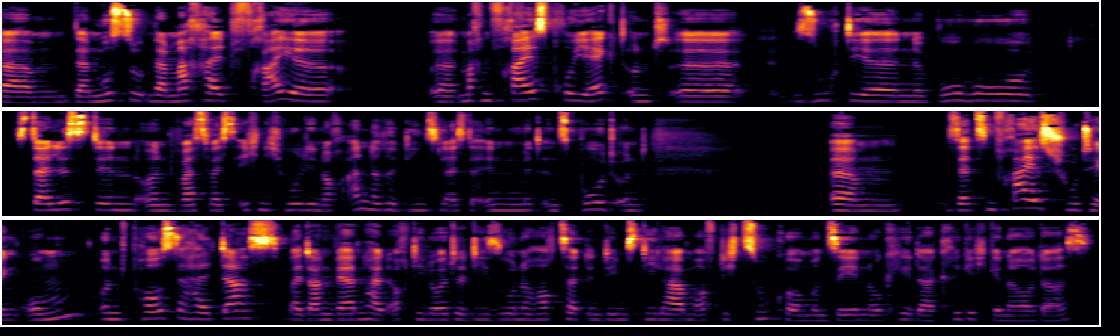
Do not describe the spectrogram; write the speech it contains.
Ähm, dann musst du, dann mach halt freie, äh, mach ein freies Projekt und äh, such dir eine Boho Stylistin und was weiß ich nicht, hol dir noch andere DienstleisterInnen mit ins Boot und ähm, setze ein freies Shooting um und poste halt das, weil dann werden halt auch die Leute, die so eine Hochzeit in dem Stil haben, auf dich zukommen und sehen, okay, da kriege ich genau das.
